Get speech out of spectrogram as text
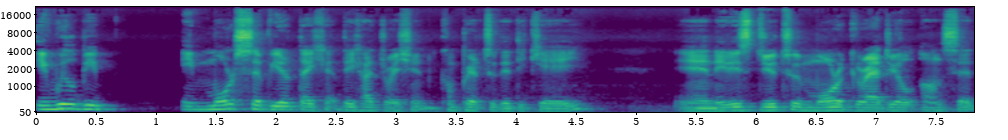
it will be a more severe dehydration compared to the DKA, and it is due to more gradual onset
